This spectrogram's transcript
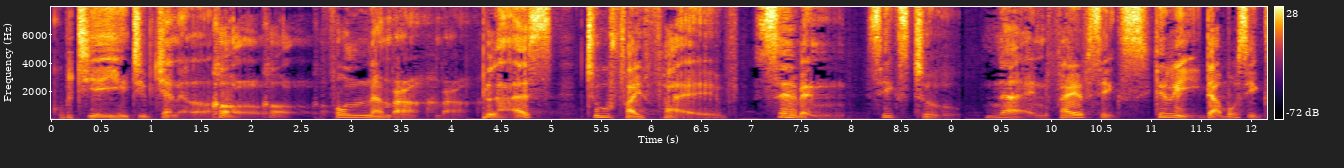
kupitia YouTube channel. Call, call, phone number plus 255 762 956 366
